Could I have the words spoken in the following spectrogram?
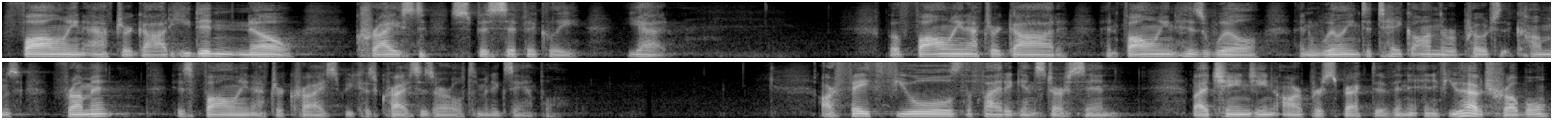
following after God. He didn't know Christ specifically yet. But following after God and following his will and willing to take on the reproach that comes from it is following after Christ because Christ is our ultimate example. Our faith fuels the fight against our sin by changing our perspective. And, and if you have trouble,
